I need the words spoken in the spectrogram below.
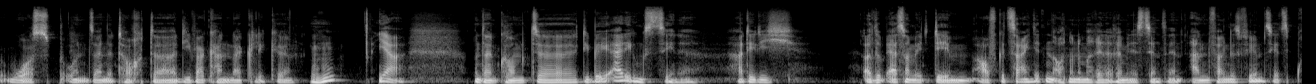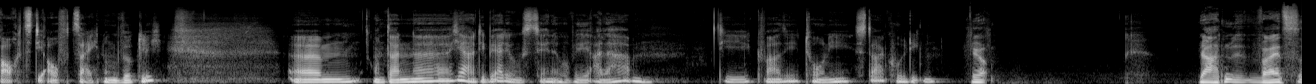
Wasp und seine Tochter, die Wakanda-Clique. Ja, und dann kommt äh, die Beerdigungsszene. Hat die dich, also erstmal mit dem Aufgezeichneten, auch noch eine Reminiszenz an den Anfang des Films. Jetzt braucht es die Aufzeichnung wirklich. Ähm, und dann, äh, ja, die Beerdigungsszene, wo wir die alle haben, die quasi Tony Stark huldigen. Ja. Ja, hat, war jetzt,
